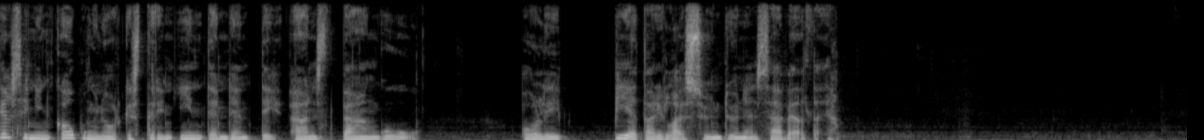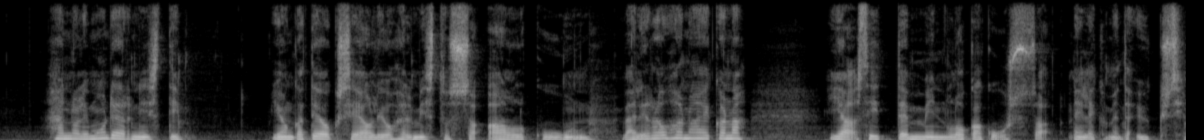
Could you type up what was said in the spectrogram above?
Helsingin kaupunginorkesterin intendentti Ernst Bangu oli pietarilaissyntyinen säveltäjä. Hän oli modernisti, jonka teoksia oli ohjelmistossa alkuun välirauhan aikana ja sitten lokakuussa 1941.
